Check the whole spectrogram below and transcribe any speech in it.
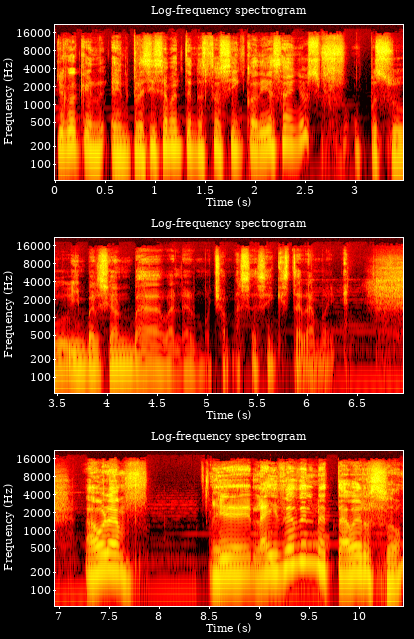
Yo creo que en, en precisamente en estos 5 o 10 años, pues su inversión va a valer mucho más, así que estará muy bien. Ahora, eh, la idea del metaverso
